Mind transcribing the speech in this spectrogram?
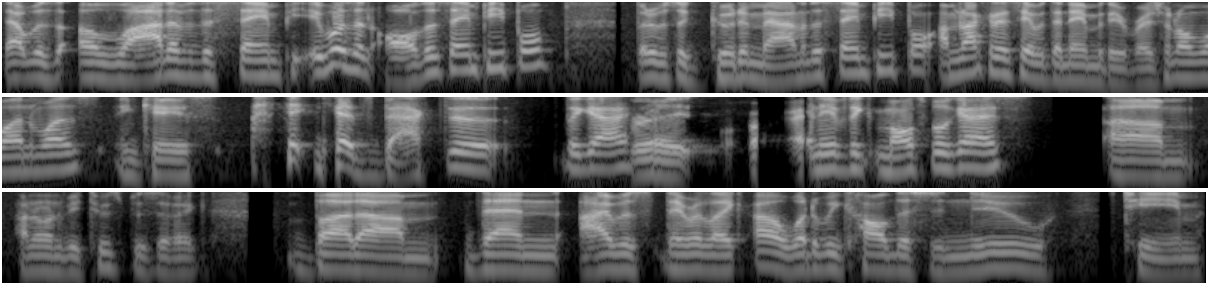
That was a lot of the same. Pe- it wasn't all the same people, but it was a good amount of the same people. I'm not gonna say what the name of the original one was in case it gets back to the guy right. any of the multiple guys. Um, I don't want to be too specific, but um, then I was. They were like, "Oh, what do we call this new team?"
